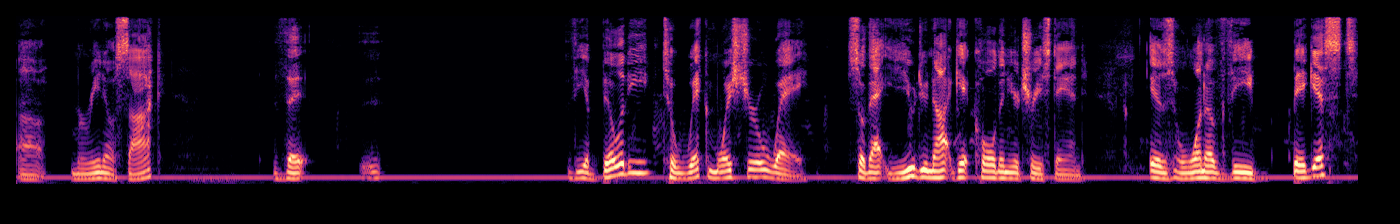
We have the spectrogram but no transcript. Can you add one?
uh, merino sock. The the ability to wick moisture away so that you do not get cold in your tree stand is one of the biggest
